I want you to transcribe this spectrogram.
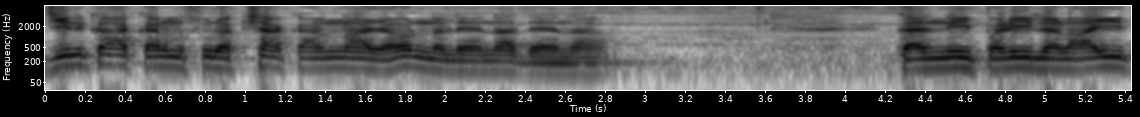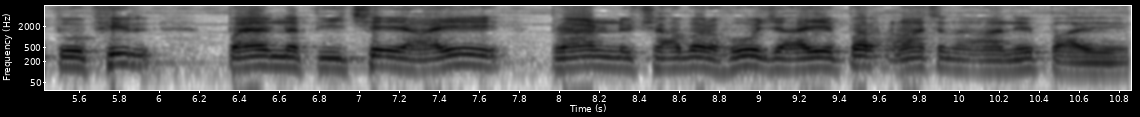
जिनका कर्म सुरक्षा करना और न लेना देना। करनी पड़ी लड़ाई तो फिर पैर न पीछे आए, प्राण निछावर हो जाए पर आँच न आने पाए।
